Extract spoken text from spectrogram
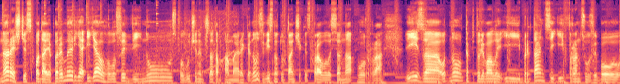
Нарешті спадає перемир'я, і я оголосив війну Сполученим Штатам Америки. Ну, звісно, тут танчики справилися на ура. І заодно капітулювали і британці, і французи, бо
